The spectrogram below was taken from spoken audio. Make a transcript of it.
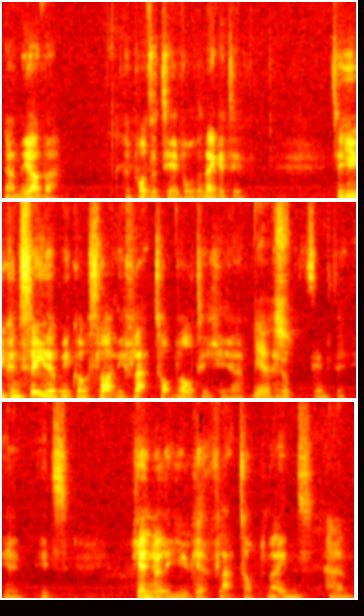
than the other, the positive or the negative. So you can see that we've got slightly flat top voltage here. Yes. It seems you know, it's generally you get flat topped mains. Um,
